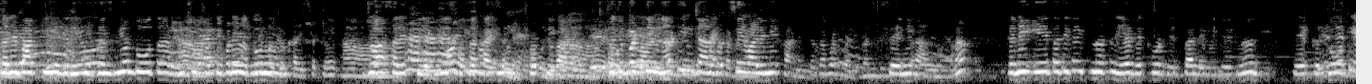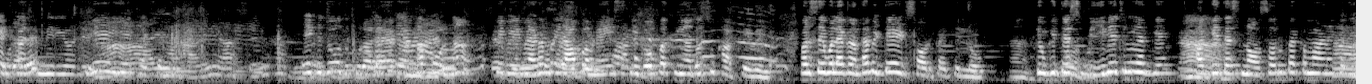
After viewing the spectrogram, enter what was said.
कने बाकी ग्रीन गंजियाँ दो तरह की छोटी छोटी बने ना दोनों जो खाई सके। जो आसरे थी लगी है सो खाई सके छोटी वाली। क्योंकि बड़ी हुई ना तीन चार से वाली नहीं खानी। से नहीं खानी है ना। कने ये तो देखा इतना सही है थोड़े दिन पहले मुझे ना एक जोधपुर एक जोधपुरा बोलना कि भाई मैडम भाई आप हमें इसकी दो पत्तियाँ दो सुखा के हुई पर से बोला था भी डेढ़ सौ रुपए किलो। क्योंकि तेस बीह बेचनी अगे अगे तेस नौ सौ रुपए कमाने कभी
